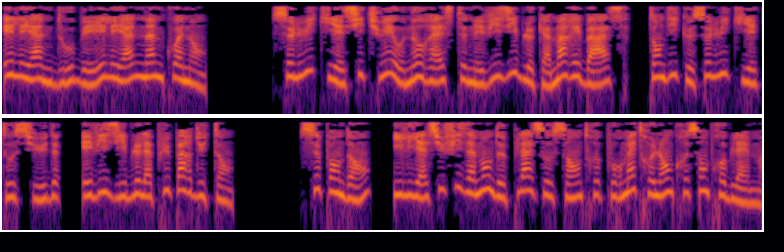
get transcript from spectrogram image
Elean Doub et Elean Nanquanan. Celui qui est situé au nord-est n'est visible qu'à marée basse, tandis que celui qui est au sud, est visible la plupart du temps. Cependant, il y a suffisamment de place au centre pour mettre l'ancre sans problème.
